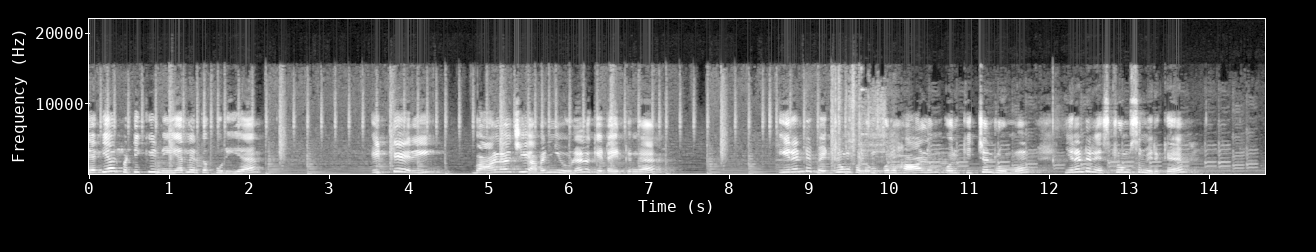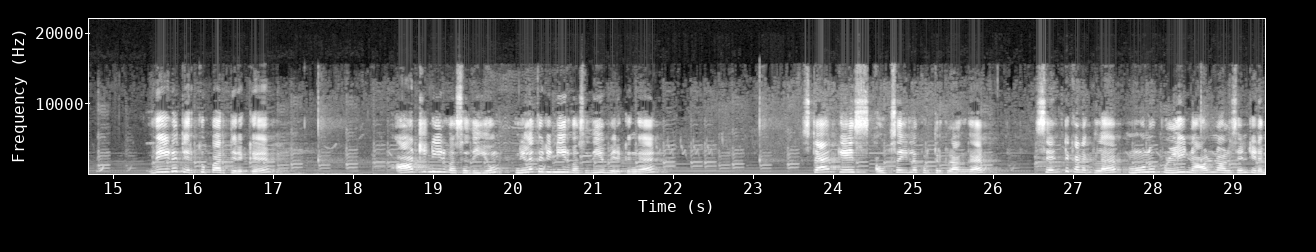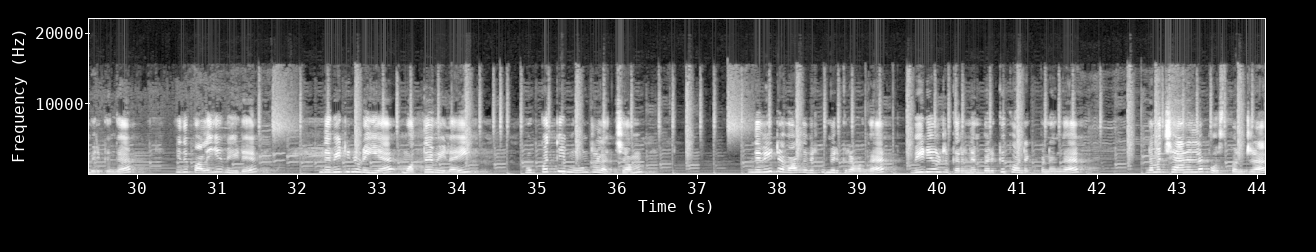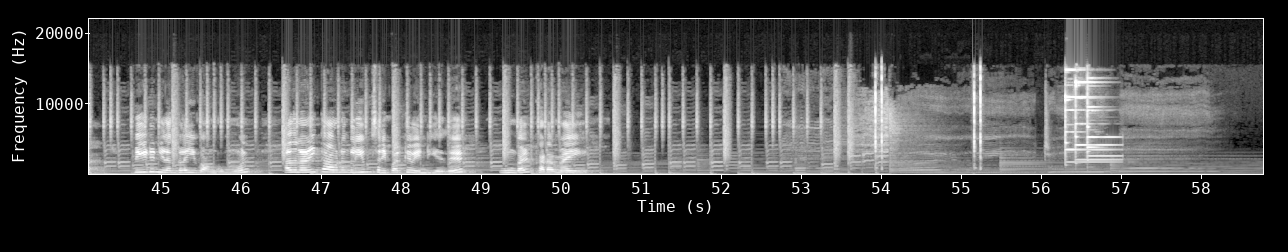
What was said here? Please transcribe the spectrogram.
ரெட்டியார்பட்டிக்கு நியரில் இருக்கக்கூடிய இட்டேரி பாலாஜி அவென்யூவில் லொக்கேட் ஆகிருக்குங்க இரண்டு பெட்ரூம்களும் ஒரு ஹாலும் ஒரு கிச்சன் ரூமும் இரண்டு ரெஸ்ட் ரூம்ஸும் இருக்குது வீடு தெற்கு பார்த்து இருக்கு ஆற்று நீர் வசதியும் நிலத்தடி நீர் வசதியும் இருக்குங்க. ஸ்டேர் கேஸ் அவுட் சைடில் கொடுத்துருக்குறாங்க. சென்ட் கணக்கில் மூணு புள்ளி நாலு நாலு சென்ட் இடம் இருக்குங்க. இது பழைய வீடு. இந்த வீட்டினுடைய மொத்த விலை முப்பத்தி மூன்று லட்சம். இந்த வீட்டை வாங்க விருப்பம் இருக்கிறவங்க வீடியோவில் இருக்கிற நம்பருக்கு காண்டாக்ட் பண்ணுங்கள் நம்ம சேனலில் போஸ்ட் பண்ணுற வீடு நிலங்களை வாங்கும் முன் அதன் அனைத்து ஆவணங்களையும் சரிபார்க்க வேண்டியது உங்கள் கடமை.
